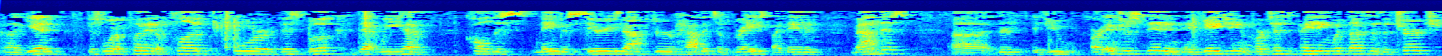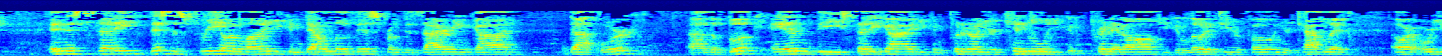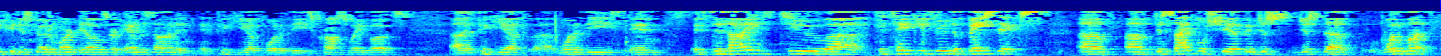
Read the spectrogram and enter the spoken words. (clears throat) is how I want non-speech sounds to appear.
Again, just want to put in a plug for this book that we have called this, named this series after Habits of Grace by David Mathis. Uh, there, if you are interested in engaging and participating with us as a church in this study, this is free online. You can download this from desiringgod.org. Uh, the book and the study guide, you can put it on your Kindle, you can print it off, you can load it to your phone, your tablet, or, or you could just go to Mardel's or Amazon and, and pick you up one of these Crossway books. Uh, and pick you up uh, one of these, and it's designed to uh, to take you through the basics of, of discipleship in just just uh, one month,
